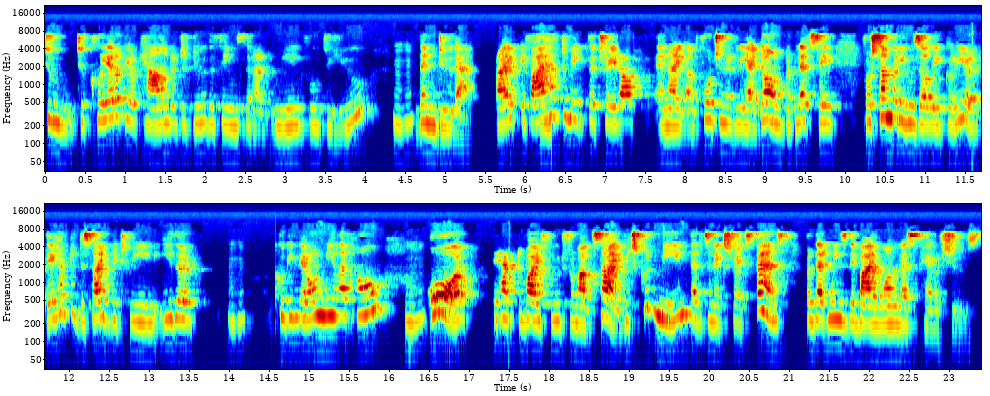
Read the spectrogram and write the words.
to, to clear up your calendar to do the things that are meaningful to you, mm-hmm. then do that, right? If I mm-hmm. have to make the trade off, and I unfortunately I don't, but let's say for somebody who's early career, they have to decide between either mm-hmm cooking their own meal at home mm-hmm. or they have to buy food from outside, which could mean that it's an extra expense, but that means they buy one less pair of shoes,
